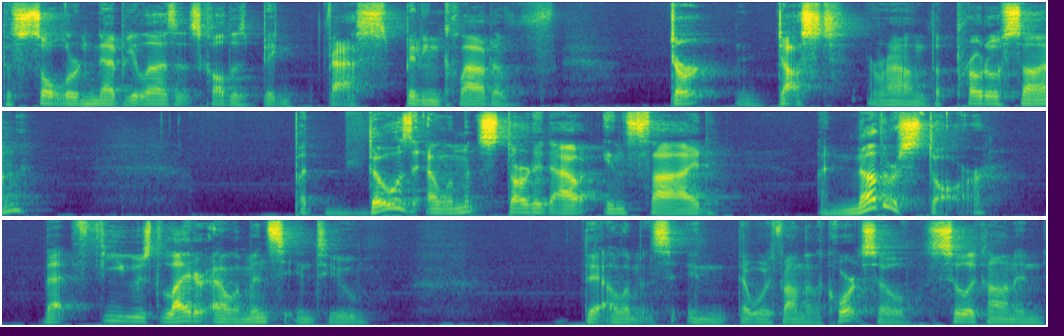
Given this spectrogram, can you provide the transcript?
the solar nebula, as it's called, this big, fast spinning cloud of dirt and dust around the proto sun. But those elements started out inside another star that fused lighter elements into the elements in that were found in the quartz, so silicon and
